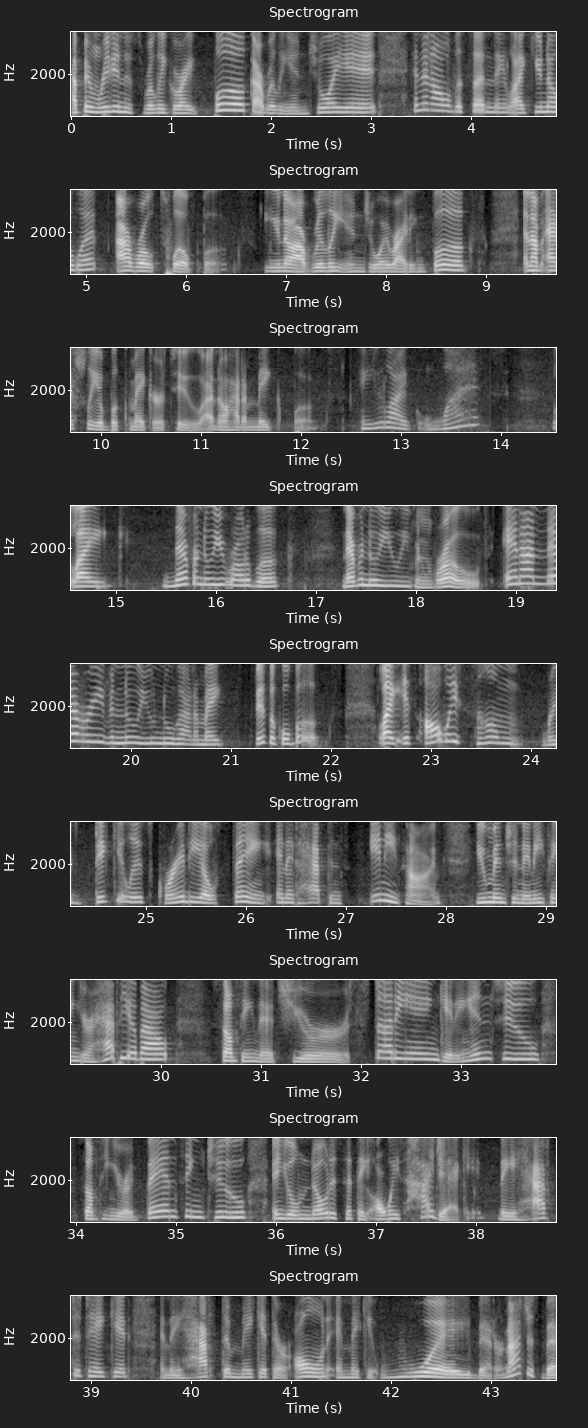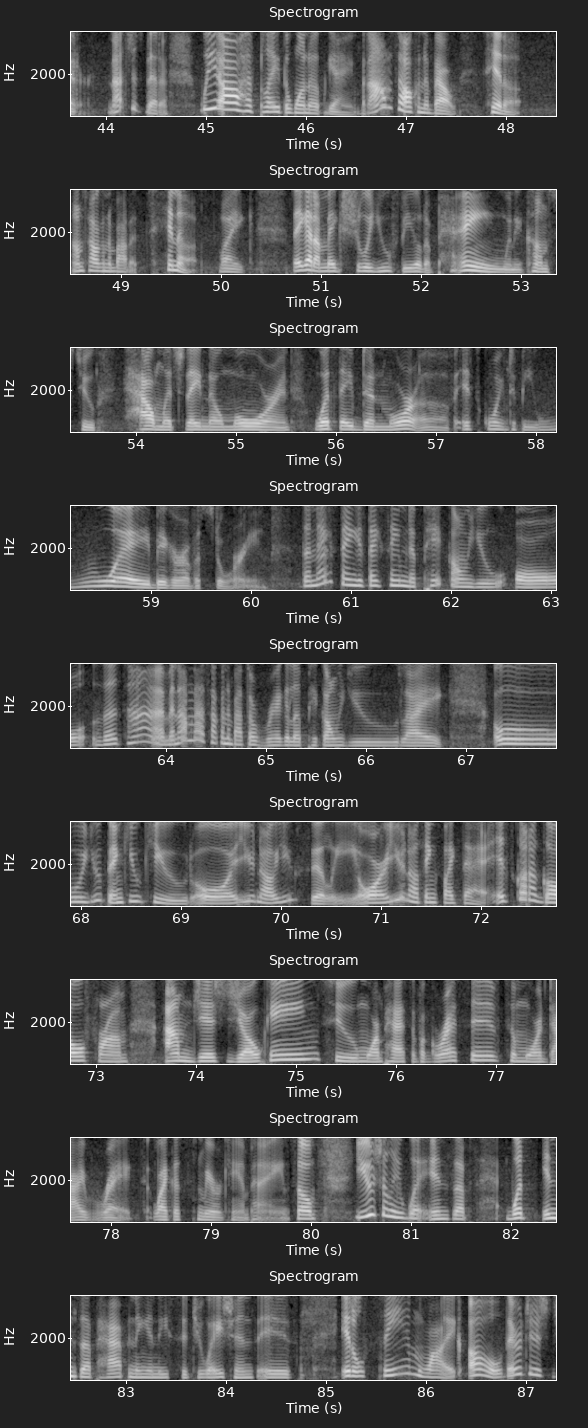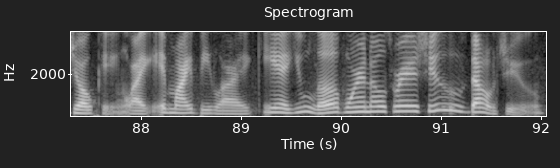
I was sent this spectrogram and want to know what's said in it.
I've been reading this really great book. I really enjoy it. And then all of a sudden they like, you know what? I wrote 12 books. You know, I really enjoy writing books. And I'm actually a bookmaker too. I know how to make books. And you like, what? Like, never knew you wrote a book, never knew you even wrote, and I never even knew you knew how to make physical books. Like, it's always some ridiculous, grandiose thing, and it happens anytime you mention anything you're happy about something that you're studying, getting into, something you're advancing to, and you'll notice that they always hijack it. They have to take it and they have to make it their own and make it way better. Not just better, not just better. We all have played the one up game, but I'm talking about 10 up. I'm talking about a 10 up. Like, they got to make sure you feel the pain when it comes to how much they know more and what they've done more of. It's going to be way bigger of a story. The next thing is they seem to pick on you all the time. And I'm not talking about the regular pick on you like, oh, you think you cute or you know, you silly or you know things like that. It's going to go from I'm just joking to more passive aggressive to more direct, like a smear campaign. So, usually what ends up what ends up happening in these situations is it'll seem like, "Oh, they're just joking." Like it might be like, "Yeah, you love wearing those red shoes, don't you?"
